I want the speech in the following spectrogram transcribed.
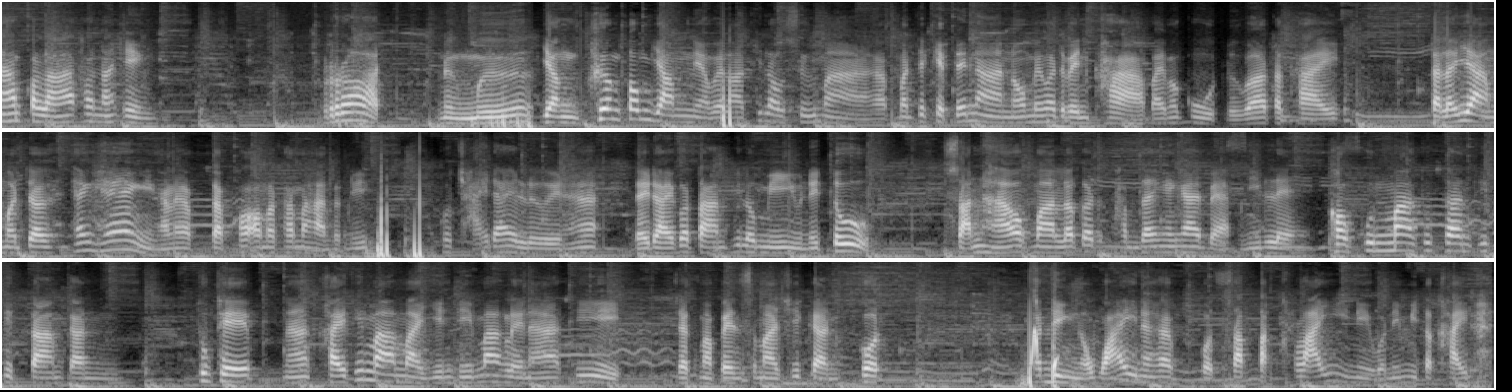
น้ำปลาเท่านั้นเอง รอดหนึ่งมื้ออย่างเครื่องต้มยำเนี่ยเวลาที่เราซื้อมานะครับมันจะเก็บได้นานเนาะไม่ว่าจะเป็นข่าใบมะกรูดหรือว่าตะไคร้แต่ละอย่างมันจะแห้งๆอย่างนั้นนะครับแต่พอเอามาทำอาหารแบบนี้ก็ใช้ได้เลยนะฮะใด ๆ ก็ตามที่เรามีอยู่ในตู้สรรหาออกมาแล้วก็จะทำได้ง่าย ๆ แบบนี้แหละขอบคุณมากทุกท่านที่ติดตามกันทุกเทปนะใครที่มาใหม่ยินดีมากเลยนะ ที่จะมาเป็นสมาชิกกันกด กระดิ่งเอาไว้นะครับ กดซับตะไคร้นี่วันนี้มีตะไคร้ด้วย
